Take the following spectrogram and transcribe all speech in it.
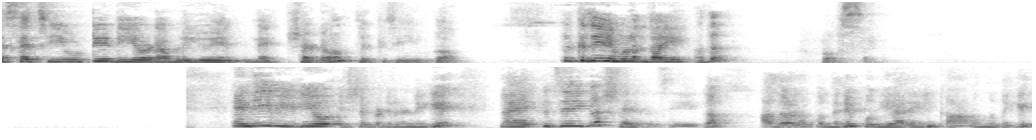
S H U T D O W N അല്ലെ ഷട്ട് ഡൗൺ ക്ലിക്ക് ചെയ്യുക. ക്ലിക്ക് ചെയ്യുമ്പോൾ എന്തായി? അത് ക്ലോസ് ആയി. എന്റെ ഈ വീഡിയോ ഇഷ്ടപ്പെട്ടിട്ടുണ്ടെങ്കിൽ ലൈക്ക് ചെയ്യുക ഷെയർ ചെയ്യുക. അതോടൊപ്പം തന്നെ പുതിയ ആരെങ്കിലും കാണുന്നുണ്ടെങ്കിൽ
